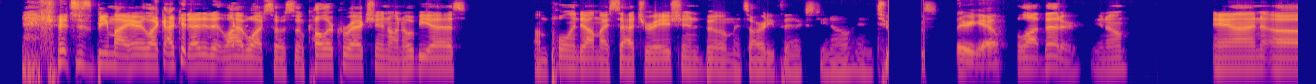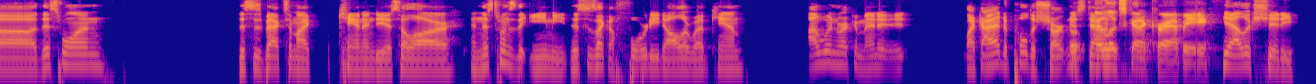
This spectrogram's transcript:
it could just be my hair. Like I could edit it live watch. So some color correction on OBS. I'm pulling down my saturation. Boom, it's already fixed. You know, in two There you go. a lot better. You know, and uh, this one, this is back to my Canon DSLR, and this one's the EMI. This is like a forty dollar webcam. I wouldn't recommend it. it. Like I had to pull the sharpness It, down. it looks kind of crappy. Yeah, it looks shitty.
